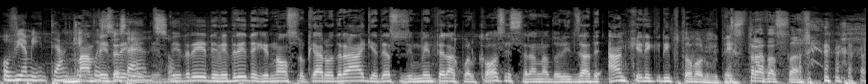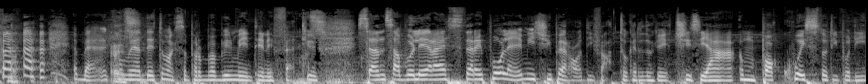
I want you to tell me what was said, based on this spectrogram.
ovviamente, anche Ma in questo vedrete, senso. vedrete, vedrete che il nostro caro Draghi adesso si inventerà qualcosa e saranno autorizzate anche le criptovalute. E stratassate. Eh beh, Eh come sì. ha detto Max, probabilmente in effetti, senza voler essere polemici, però di fatto credo che ci sia un po' questo tipo di.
